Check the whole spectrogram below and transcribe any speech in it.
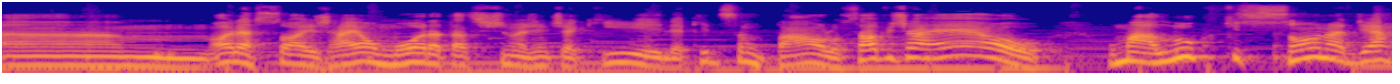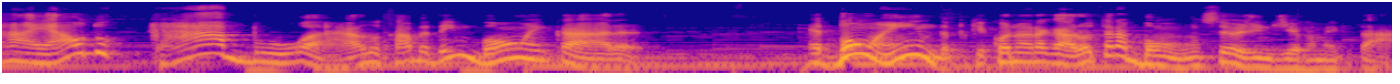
Um, olha só, Israel Moura tá assistindo a gente aqui, ele é aqui de São Paulo. Salve Israel! O maluco que sona de Arraial do Cabo. O Arraial do Cabo é bem bom, hein, cara? É bom ainda, porque quando eu era garoto era bom. Não sei hoje em dia como é que tá.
